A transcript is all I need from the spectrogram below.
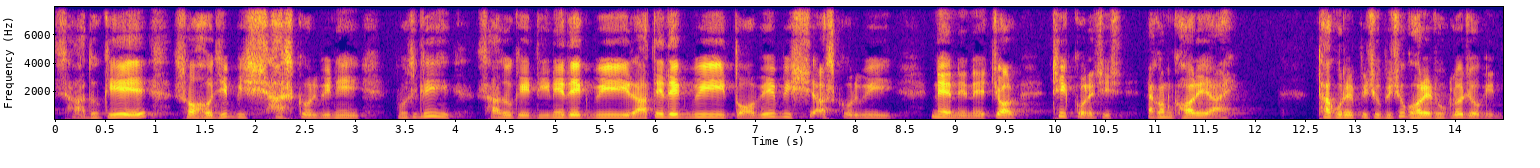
সাধুকে সহজে বিশ্বাস করবি নে বুঝলি? সাধুকে দিনে দেখবি, রাতে দেখবি, তবে বিশ্বাস করবি। নে নে নে, চল, ঠিক করেছিস, এখন ঘরে আয়। ঠাকুরের পিছু পিছু ঘরে ঢুকলো যোগিন।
